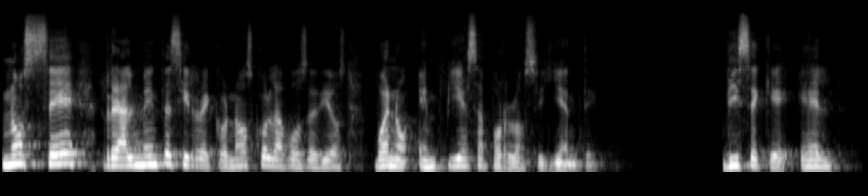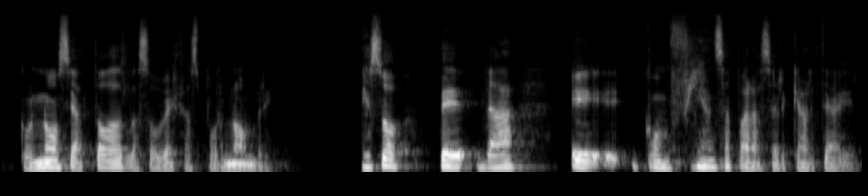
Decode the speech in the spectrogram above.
no sé realmente si reconozco la voz de Dios. Bueno, empieza por lo siguiente. Dice que Él conoce a todas las ovejas por nombre. Eso te da eh, confianza para acercarte a Él.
